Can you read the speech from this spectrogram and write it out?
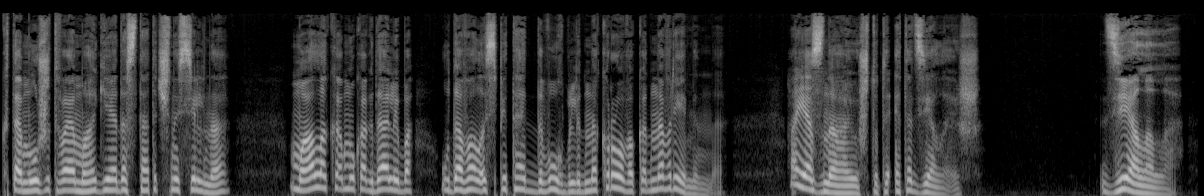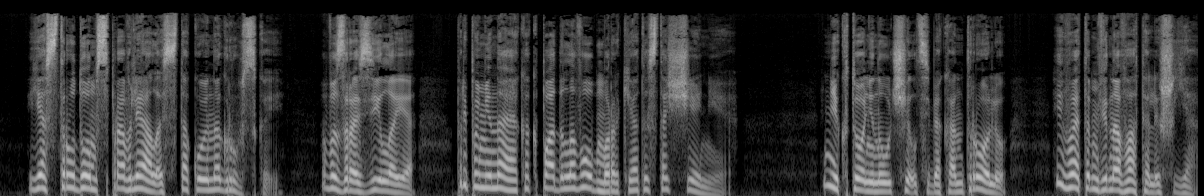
К тому же твоя магия достаточно сильна. Мало кому когда-либо удавалось питать двух бледнокровок одновременно. А я знаю, что ты это делаешь. Делала. Я с трудом справлялась с такой нагрузкой. Возразила я, припоминая, как падала в обмороки от истощения. Никто не научил тебя контролю, и в этом виновата лишь я.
